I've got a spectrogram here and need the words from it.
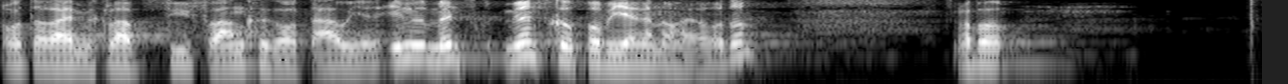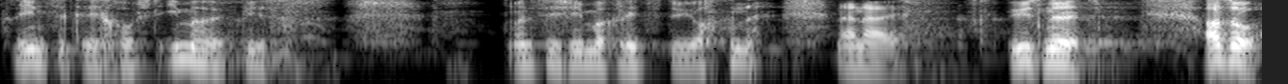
Oder ich glaube, 5 Franken geht auch. Wir müssen es probieren nachher, oder? Aber Linsenkrieg kostet immer etwas. Und es ist immer ein bisschen zu teuer. nein, nein. Bei uns nicht. Also,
